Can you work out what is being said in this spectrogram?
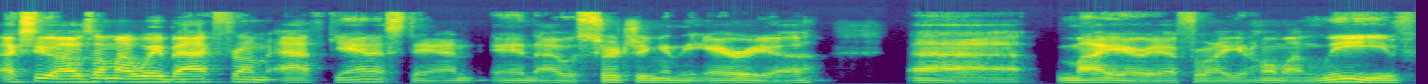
actually, I was on my way back from Afghanistan and I was searching in the area, uh, my area for when I get home on leave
